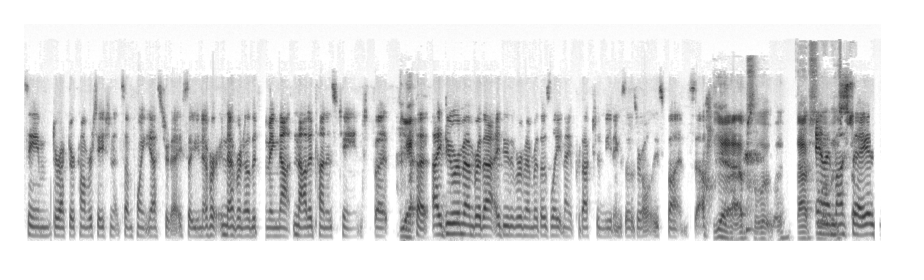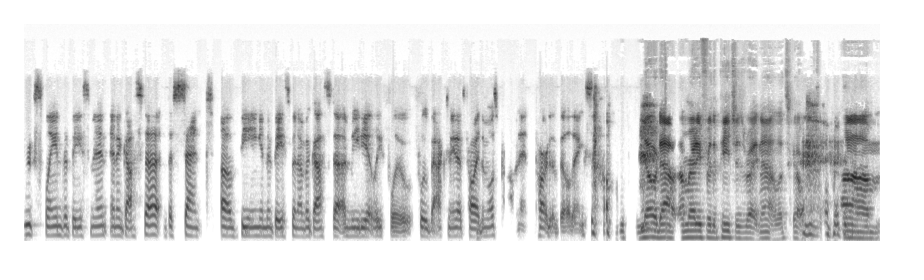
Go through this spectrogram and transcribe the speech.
same director conversation at some point yesterday. So you never never know the timing. Not not a ton has changed, but yeah, but I do remember that. I do remember those late night production meetings. Those are always fun. So yeah, absolutely, absolutely. And I must say, as you explained the basement in Augusta, the scent of being in the basement of Augusta immediately flew flew back to me. That's probably the most prominent part of the building. So no doubt, I'm ready for the peaches right now. Let's go. Um,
